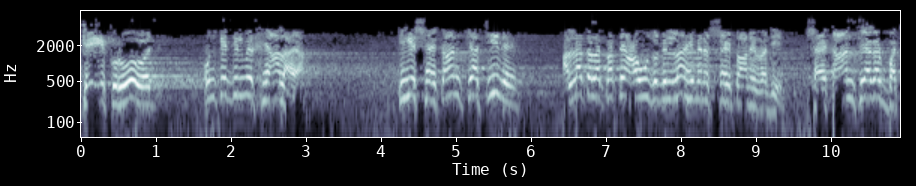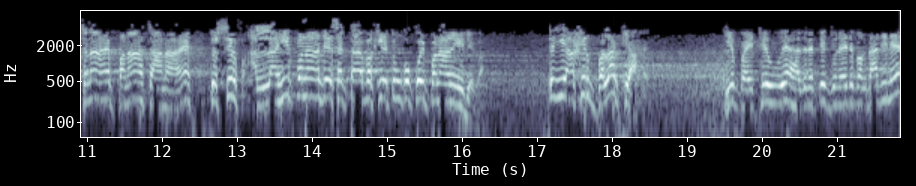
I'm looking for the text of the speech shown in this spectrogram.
कि एक रोज उनके दिल में ख्याल आया कि ये शैतान क्या चीज़ है? अल्लाह ताला कहते हैं आउजबिल्ला मैंने शैतान रजीम। शैतान से अगर बचना है, पनाह चाहना है तो सिर्फ़ अल्लाह ही पनाह दे सकता है बखिए तुमको कोई पनाह नहीं देगा। तो ये आखिर बला क्या है? ये बैठे हुए हज़रत जुनेद बगदादी ने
